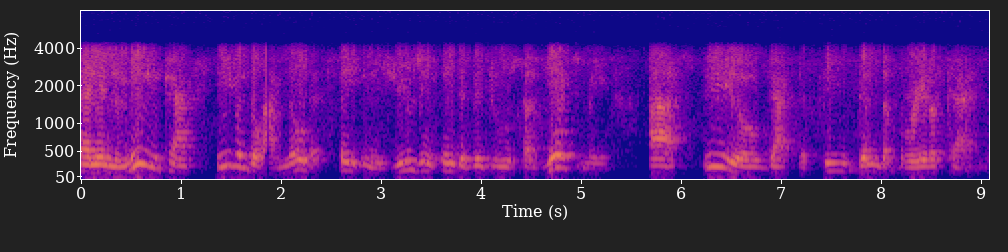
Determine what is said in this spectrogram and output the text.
And in the meantime, even though I know that Satan is using individuals against me, I still got to feed them the bread of kindness.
